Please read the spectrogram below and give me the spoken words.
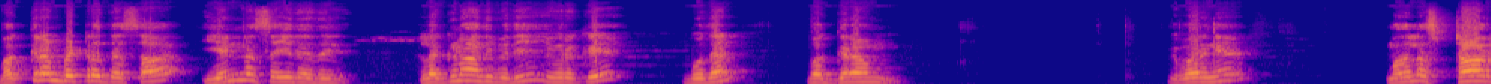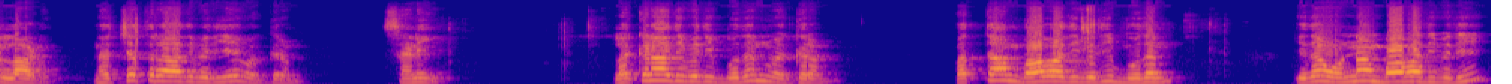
வக்ரம் பெற்ற தசா என்ன செய்தது? லக்னாதிபதி இவருக்கு புதன் வக்ரம். பாருங்க. முதல்ல ஸ்டார் லார்டு நட்சத்திராதிபதியே வக்ரம் சனி. லக்னாதிபதி புதன் வக்ரம். பத்தாம் பாவாதிபதி புதன். இதான் ஒன்றாம் பாவாதிபதி.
